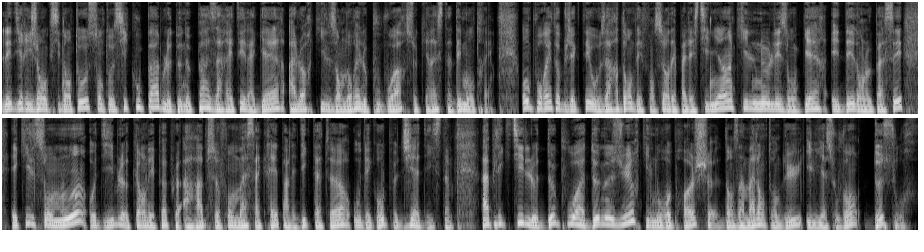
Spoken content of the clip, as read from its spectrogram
Les dirigeants occidentaux sont aussi coupables de ne pas arrêter la guerre alors qu'ils en auraient le pouvoir, ce qui reste à démontrer. On pourrait objecter aux ardents défenseurs des Palestiniens qu'ils ne les ont guère aidés dans le passé et qu'ils sont moins audibles quand les peuples arabes se font massacrer par les dictateurs ou des groupes djihadistes. Applique-t-il le deux poids, deux mesures qu'il nous reproche Dans un malentendu, il y a souvent deux sourds.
